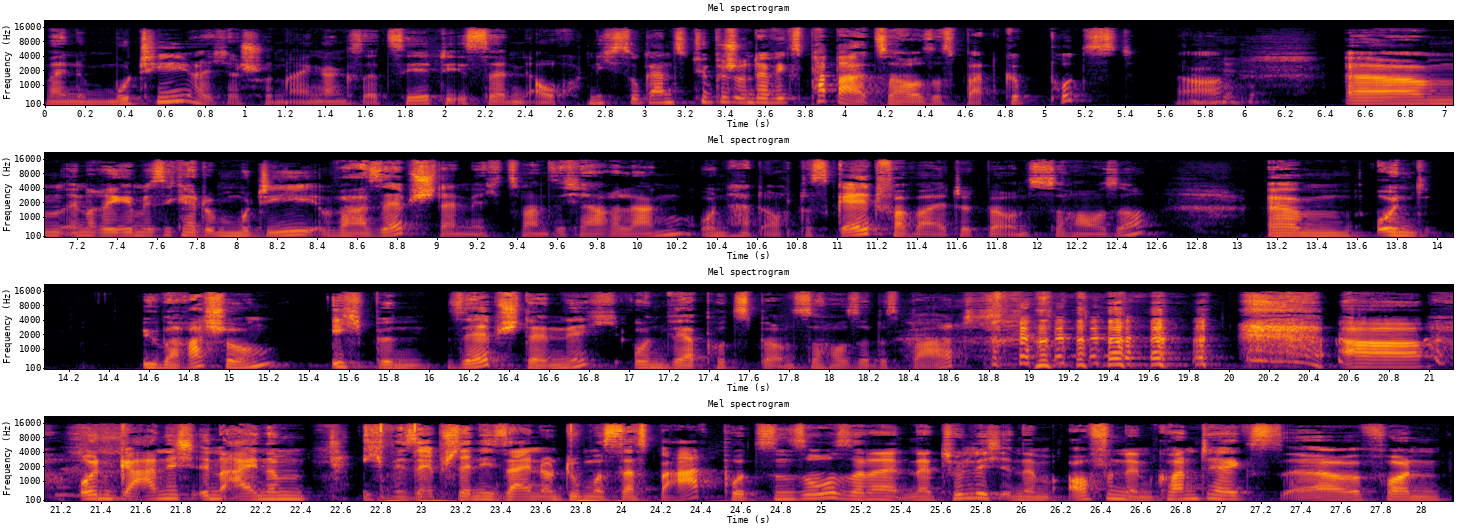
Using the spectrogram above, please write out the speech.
meine Mutti, habe ich ja schon eingangs erzählt, die ist dann auch nicht so ganz typisch unterwegs. Papa hat zu Hause das Bad geputzt, ja, ähm, in Regelmäßigkeit. Und Mutti war selbstständig 20 Jahre lang und hat auch das Geld verwaltet bei uns zu Hause. Ähm, und Überraschung, ich bin selbstständig und wer putzt bei uns zu Hause das Bad? äh, und gar nicht in einem, ich will selbstständig sein und du musst das Bad putzen so, sondern natürlich in einem offenen Kontext äh, von,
